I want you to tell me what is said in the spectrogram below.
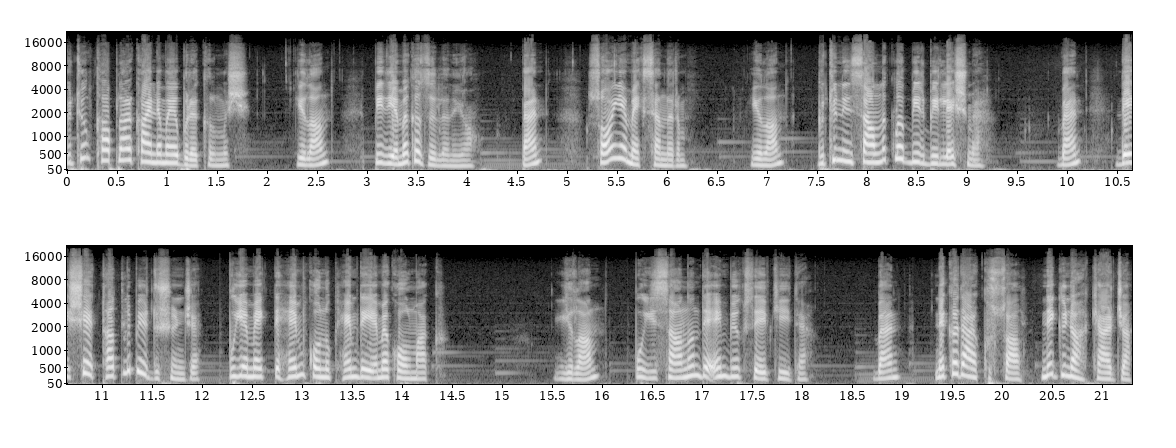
Bütün kaplar kaynamaya bırakılmış. Yılan, bir yemek hazırlanıyor. Ben, son yemek sanırım. Yılan, bütün insanlıkla bir birleşme. Ben, dehşet tatlı bir düşünce. Bu yemekte hem konuk hem de yemek olmak. Yılan, bu İsa'nın da en büyük zevkiydi. Ben, ne kadar kutsal, ne günahkarca,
